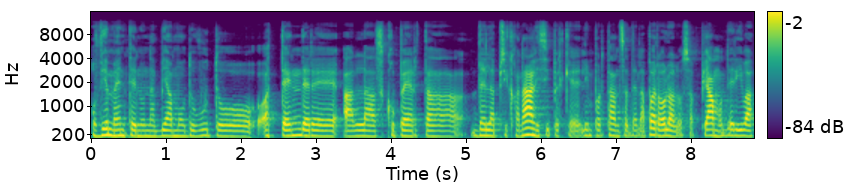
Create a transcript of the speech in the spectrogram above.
Ovviamente non abbiamo dovuto attendere alla scoperta della psicoanalisi perché l'importanza della parola, lo sappiamo, deriva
